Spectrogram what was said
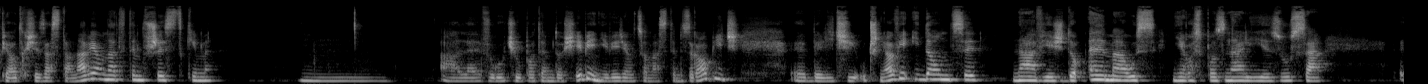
Piotr się zastanawiał nad tym wszystkim ale wrócił potem do siebie, nie wiedział, co ma z tym zrobić. E, byli ci uczniowie idący na wieś do Emaus, nie rozpoznali Jezusa. E,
